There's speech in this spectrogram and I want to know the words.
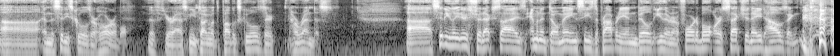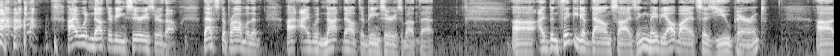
Uh, and the city schools are horrible. If you're asking, you're talking about the public schools, they're horrendous. Uh, city leaders should exercise eminent domain, seize the property, and build either an affordable or Section 8 housing. I wouldn't doubt they're being serious here, though. That's the problem with it. I, I would not doubt they're being serious about that. Uh, I've been thinking of downsizing. Maybe I'll buy it, says you, parent. Uh,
